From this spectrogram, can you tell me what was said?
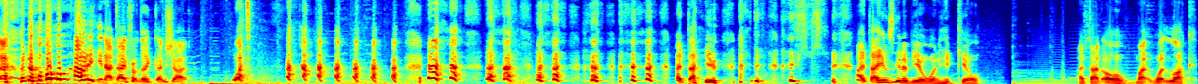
Oh, no! How did he not die from the gunshot? What? I thought you thought he was going to be a one-hit kill. I thought, oh, my, what luck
